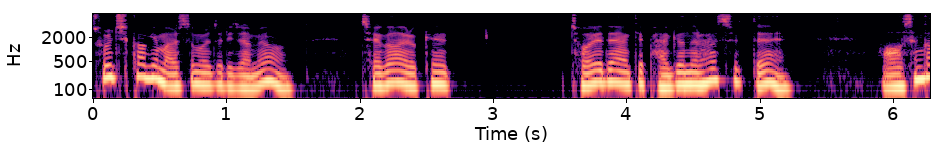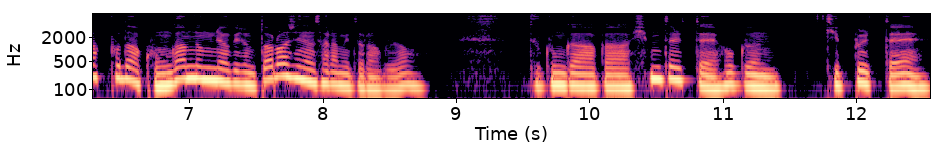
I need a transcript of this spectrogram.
솔직하게 말씀을 드리자면 제가 이렇게 저에 대한 이렇게 발견을 했을 때 아, 생각보다 공감 능력이 좀 떨어지는 사람이더라고요. 누군가가 힘들 때 혹은 기쁠 때,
